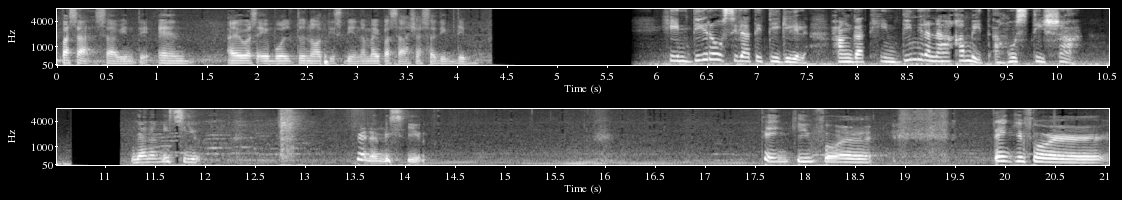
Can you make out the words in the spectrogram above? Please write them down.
pasa sa binti. And I was able to notice din na may pasa siya sa dibdib. Hindi raw sila titigil hanggat hindi nila nakakamit ang hustisya. Gonna miss you. Gonna miss you. Thank you for thank you for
